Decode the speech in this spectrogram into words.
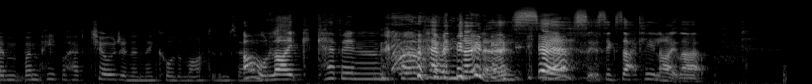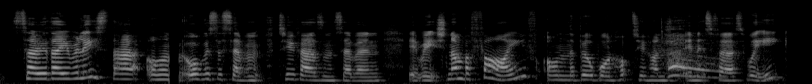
um, when people have children and they call them after themselves. Oh, like Kevin Kevin Jonas. Yeah. Yes, it's exactly like that. So they released that on August the 7th, 2007. It reached number five on the Billboard Hot 200 in its first week.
